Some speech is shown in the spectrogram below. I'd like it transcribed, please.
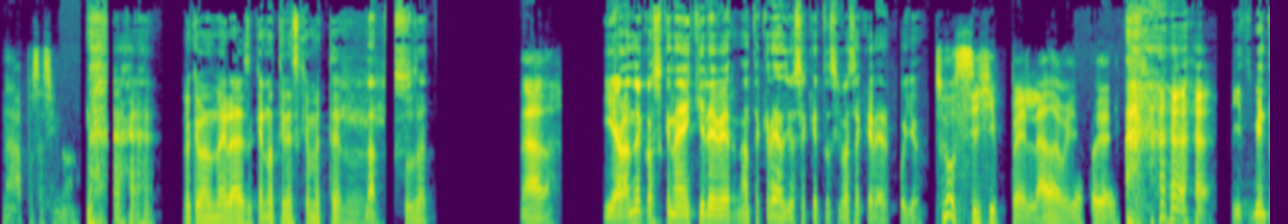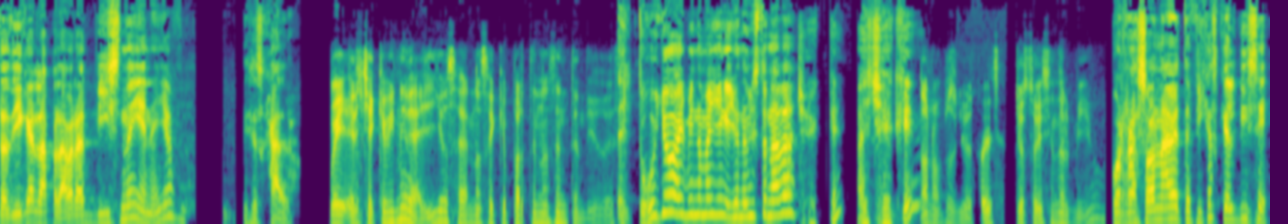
nah, pues así no. Lo que más me agrada es que no tienes que meter Datos. sus datos. Nada. Y hablando de cosas que nadie quiere ver, no te creas, yo sé que tú sí vas a querer, pollo. Oh, sí, pelada, güey. Ya estoy ahí. y mientras diga la palabra Disney en ello, dices jalo. Güey, el cheque viene de ahí. O sea, no sé qué parte no has entendido de eso. El tuyo, a mí no me llega, yo no he visto nada. ¿Cheque? ¿Hay cheque? No, no, pues yo estoy, yo estoy diciendo el mío. Por razón, Ave, te fijas que él dice,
